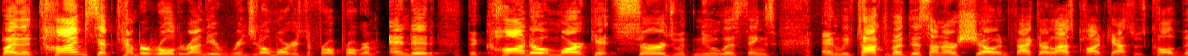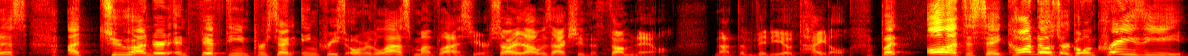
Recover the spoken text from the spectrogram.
By the time September rolled around, the original mortgage deferral program ended. The condo market surged with new listings. And we've talked about this on our show. In fact, our last podcast was called this a 215% increase over the last month last year. Sorry, that was actually the thumbnail, not the video title. But all that to say, condos are going crazy.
